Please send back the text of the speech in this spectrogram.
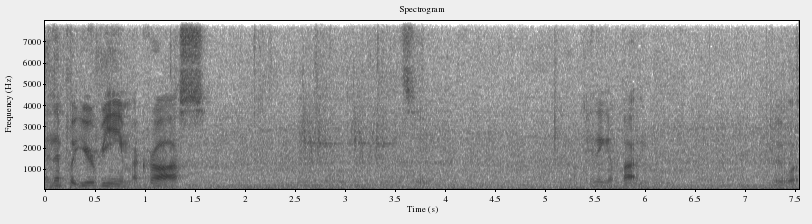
and then put your beam across. Let's see. I'm hitting a button. Wait, what?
